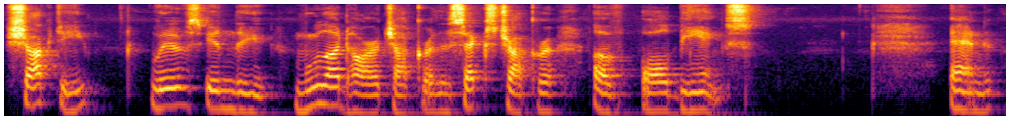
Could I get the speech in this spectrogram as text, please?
Shakti lives in the Muladhara chakra, the sex chakra of all beings. And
